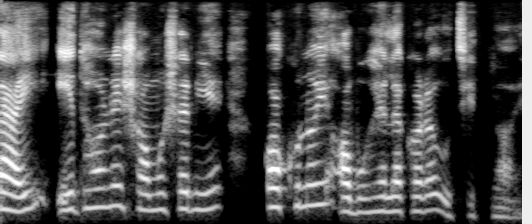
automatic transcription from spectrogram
তাই এ ধরনের সমস্যা নিয়ে কখনোই অবহেলা করা উচিত নয়।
